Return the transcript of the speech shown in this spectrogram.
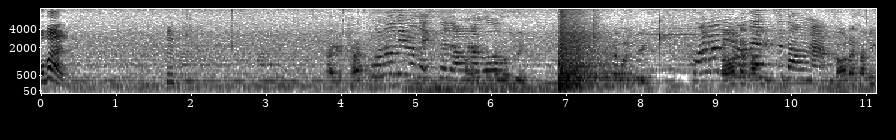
মোবাইল? আগে খা। কোনোদিনও দেখতে দাও না গো। বসবি। এটা বসবি? খাওয়াটা খাবি? দেখতে দাও না। খাওয়াটা খাবি?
